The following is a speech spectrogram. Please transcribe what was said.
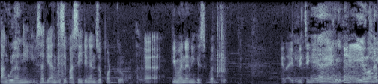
tanggulangi bisa diantisipasi dengan support group. Eh, gimana nih guys support group? Enak preaching iya maka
